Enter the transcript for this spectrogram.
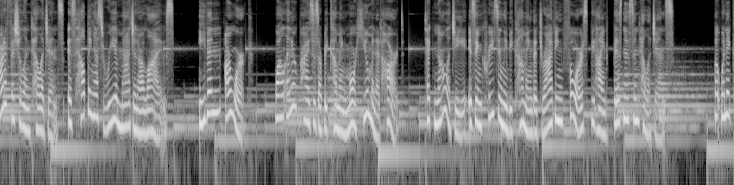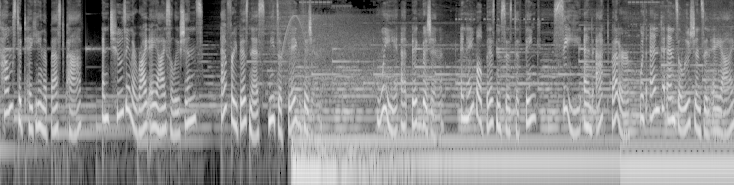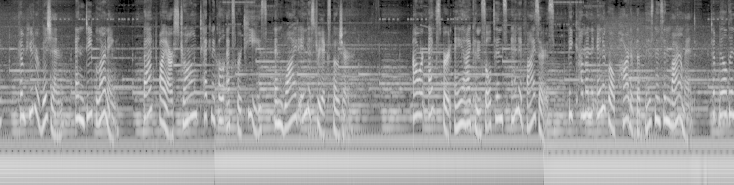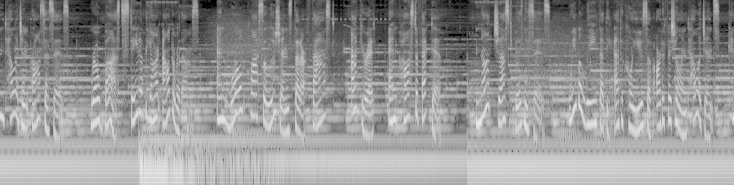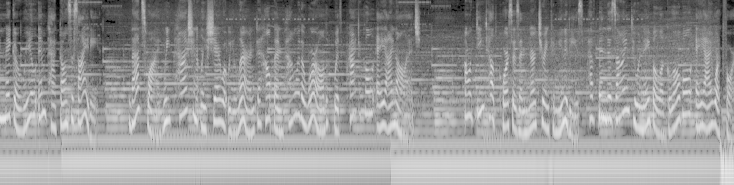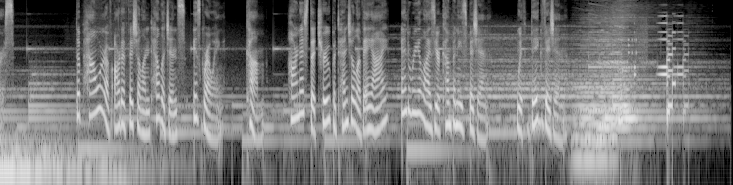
Artificial intelligence is helping us reimagine our lives, even our work. While enterprises are becoming more human at heart, technology is increasingly becoming the driving force behind business intelligence. But when it comes to taking the best path and choosing the right AI solutions, every business needs a big vision. We at Big Vision enable businesses to think, see, and act better with end to end solutions in AI, computer vision, and deep learning, backed by our strong technical expertise and wide industry exposure. Our expert AI consultants and advisors become an integral part of the business environment to build intelligent processes, robust state of the art algorithms, and world class solutions that are fast, accurate, and cost effective. Not just businesses. We believe that the ethical use of artificial intelligence can make a real impact on society. That's why we passionately share what we learn to help empower the world with practical AI knowledge. Our detailed courses and nurturing communities have been designed to enable a global AI workforce. The power of artificial intelligence is growing. Come, harness the true potential of AI and realize your company's vision with big vision.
